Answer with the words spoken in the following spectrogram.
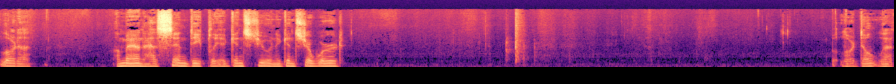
Lord, a, a man has sinned deeply against you and against your word. But Lord, don't let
